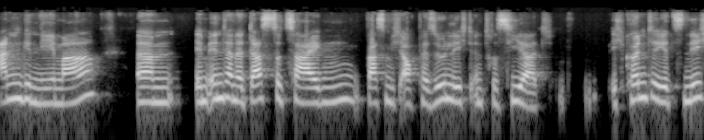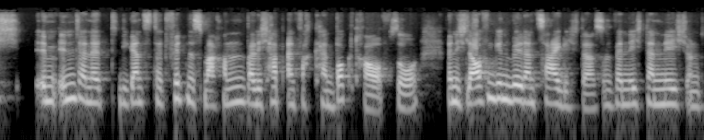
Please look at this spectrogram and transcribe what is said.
angenehmer, ähm, im Internet das zu zeigen, was mich auch persönlich interessiert. Ich könnte jetzt nicht im Internet die ganze Zeit Fitness machen, weil ich habe einfach keinen Bock drauf. So, wenn ich laufen gehen will, dann zeige ich das und wenn nicht, dann nicht. Und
